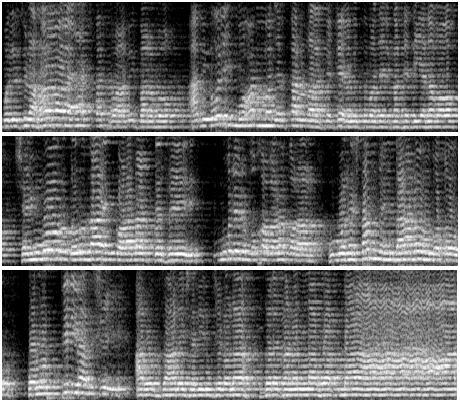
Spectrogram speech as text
বলেছিল হ্যাঁ একমাত্র আমি পারব। আমি ওই মোহাম্মদের কাল্লা কেটে আমি তোমাদের কাছে দিয়ে নেব? সেই উমর দরজায় করা নাড়তেছে। উমরের মোকাবেলা করার উমরের সামনে দাঁড়ানোর মতো কোন প্লেয়ার সেই আরব জাহানে সেদিন ছিল না জোরে খান আল্লাহ আকবার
